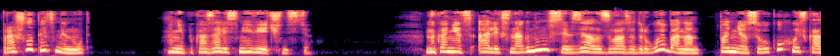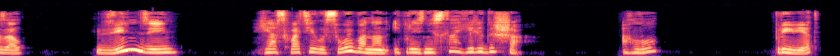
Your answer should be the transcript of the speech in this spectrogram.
Прошло пять минут. Они показались мне вечностью. Наконец Алекс нагнулся, взял из вазы другой банан, поднес его к уху и сказал «День-день». Я схватила свой банан и произнесла, еле дыша. «Алло?» «Привет»,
